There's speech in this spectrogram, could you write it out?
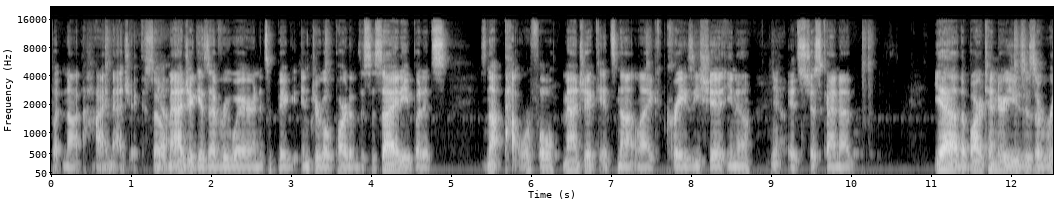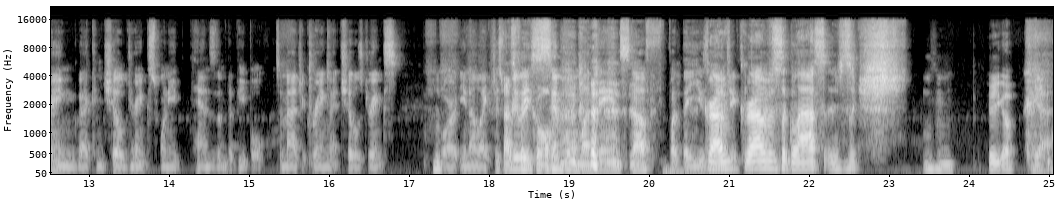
but not high magic. So Yeah. magic is everywhere, and it's a big integral part of the society, but it's it's not powerful magic. It's not like crazy shit, you know. Yeah. It's just kind of. Yeah, the bartender uses a ring that can chill drinks when he hands them to people. It's a magic ring that chills drinks. Or, you know, like just That's really cool. simple, mundane stuff, but they use Grab magic. to do it. grabs the glass and just like shh. Mm-hmm. Here you go. Yeah,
